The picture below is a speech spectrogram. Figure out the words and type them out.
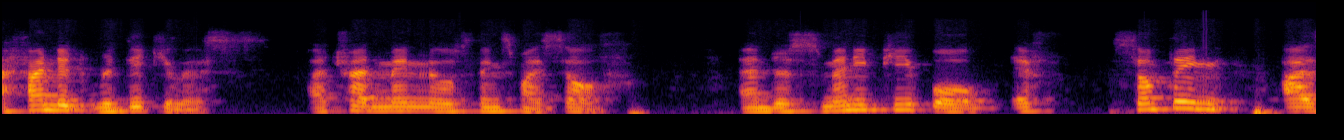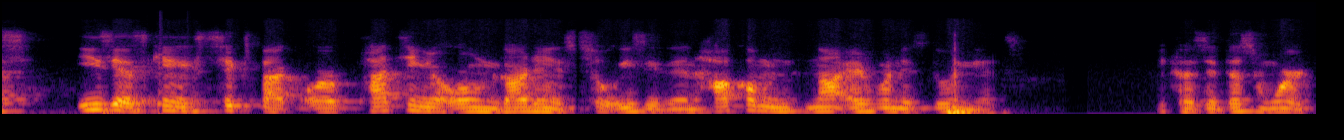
I find it ridiculous I tried many of those things myself. And there's many people, if something as easy as getting a six pack or planting your own garden is so easy, then how come not everyone is doing it? Because it doesn't work.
